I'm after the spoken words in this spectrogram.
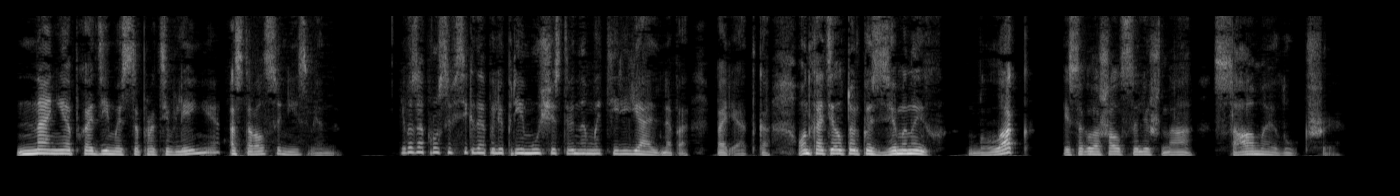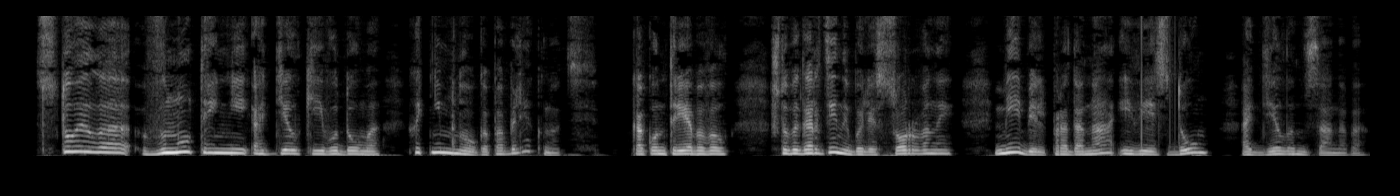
на необходимость сопротивления оставался неизменным. Его запросы всегда были преимущественно материального порядка. Он хотел только земных благ и соглашался лишь на самое лучшее. Стоило внутренней отделке его дома хоть немного поблекнуть, как он требовал, чтобы гардины были сорваны, мебель продана и весь дом отделан заново.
